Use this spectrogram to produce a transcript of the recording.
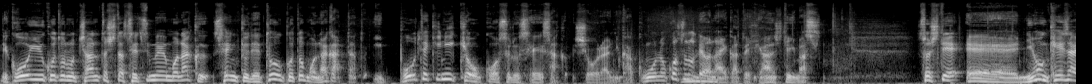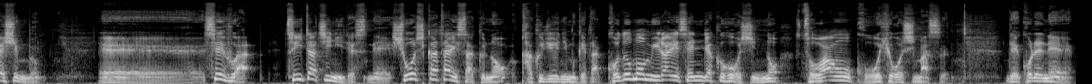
で、こういうことのちゃんとした説明もなく、選挙で問うこともなかったと、一方的に強行する政策、将来に禍根を残すのではないかと批判しています。そして、えー日本経済新聞、えー政府は1日にですね、少子化対策の拡充に向けた子ども未来戦略方針の素案を公表します。で、これね、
